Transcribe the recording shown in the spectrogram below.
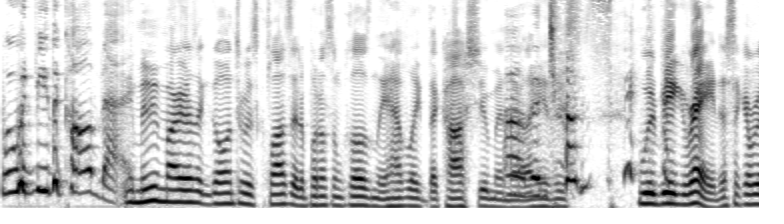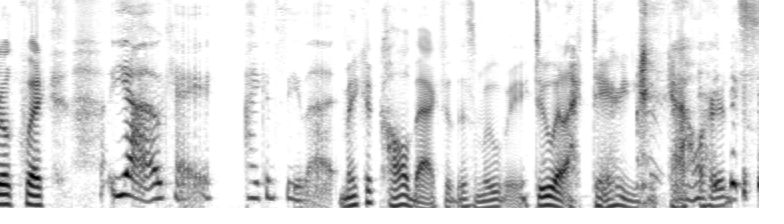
what would be the Yeah, callback? maybe Mario's like going through his closet to put on some clothes, and they have like the costume in there. Oh, like, the would be great. Just like a real quick yeah, okay. I could see that. make a callback to this movie. Do it, I dare you, you cowards.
